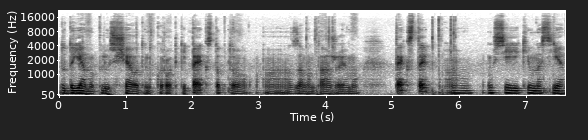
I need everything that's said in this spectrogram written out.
додаємо плюс ще один короткий текст, тобто завантажуємо тексти, усі, які в нас є.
